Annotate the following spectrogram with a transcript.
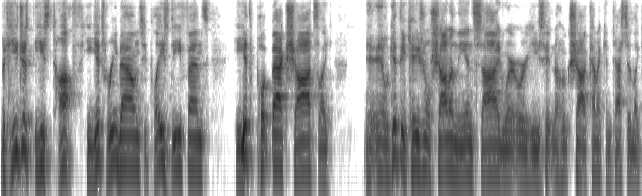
but he just, he's tough. He gets rebounds, he plays defense he gets put back shots. Like he'll get the occasional shot on the inside where, where he's hitting a hook shot, kind of contested. Like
